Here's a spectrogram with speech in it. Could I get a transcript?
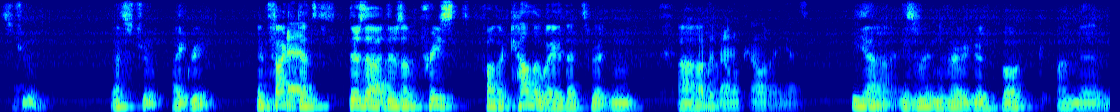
It's true. That's true. I agree. In fact, and, that's there's a there's a priest, Father Calloway, that's written. Father Donald Calloway, yes. Yeah, he's written a very good book on the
